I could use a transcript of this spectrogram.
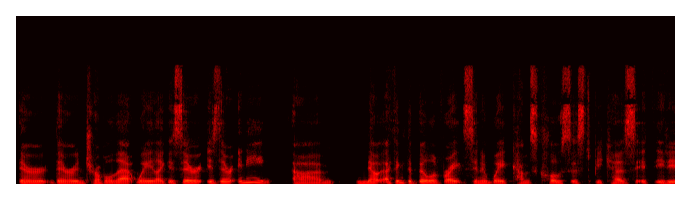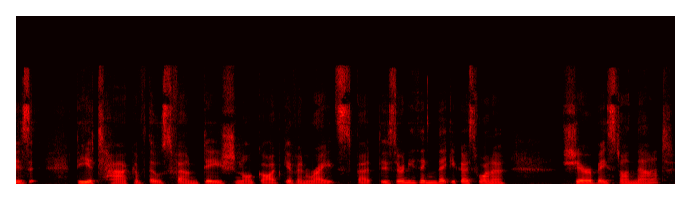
they're they're in trouble that way like is there is there any um no, I think the Bill of Rights, in a way, comes closest because it, it is the attack of those foundational God given rights. But is there anything that you guys want to share based on that?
